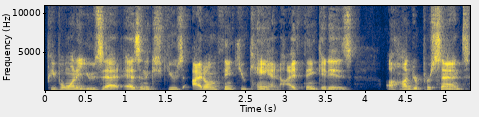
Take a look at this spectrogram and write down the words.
people want to use that as an excuse. I don't think you can. I think it is hundred percent.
